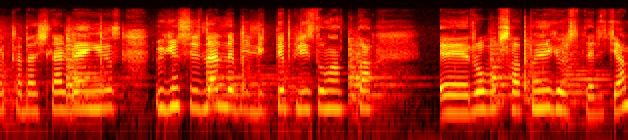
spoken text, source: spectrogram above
Arkadaşlar ben Yağız. Bugün sizlerle birlikte Pleasant'ta e, Robux satmayı göstereceğim.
